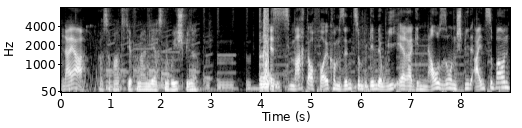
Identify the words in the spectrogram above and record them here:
Naja, was erwartet ihr von einem der ersten Wii-Spiele? Es macht auch vollkommen Sinn, zum Beginn der Wii-Ära genau so ein Spiel einzubauen.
